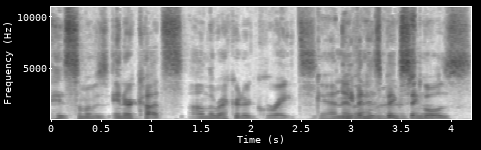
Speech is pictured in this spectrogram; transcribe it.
his some of his inner cuts on the record are great. Okay, never- even his big heard his stuff. singles.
